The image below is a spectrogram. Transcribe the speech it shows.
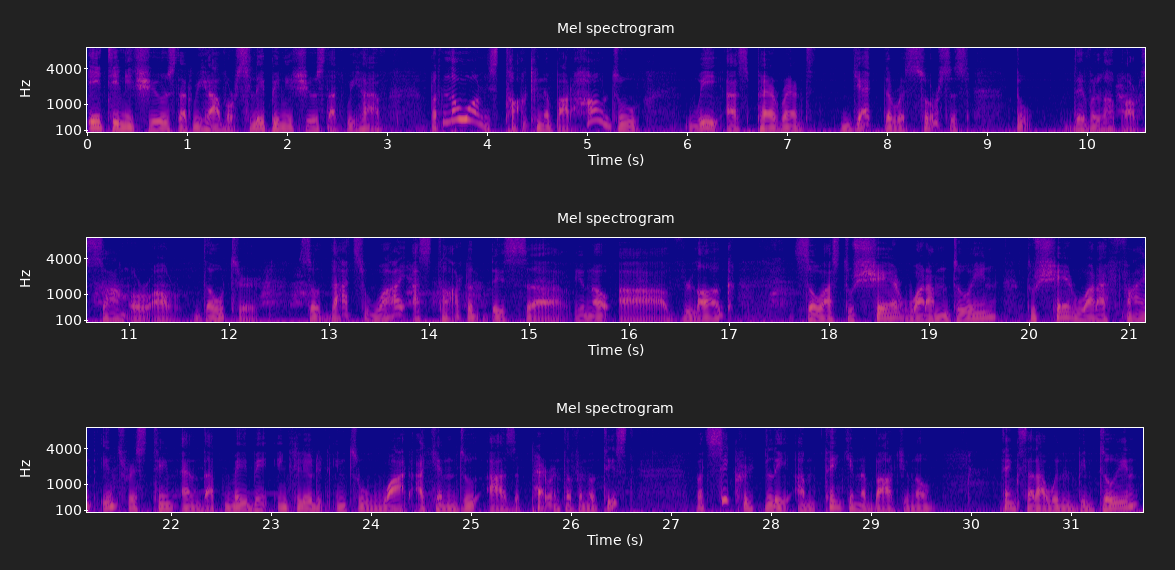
eating issues that we have or sleeping issues that we have but no one is talking about how do we as parents get the resources to develop our son or our daughter so that's why i started this uh, you know uh, vlog so as to share what i'm doing to share what I find interesting and that may be included into what I can do as a parent of an autist. But secretly, I'm thinking about, you know, things that I will be doing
